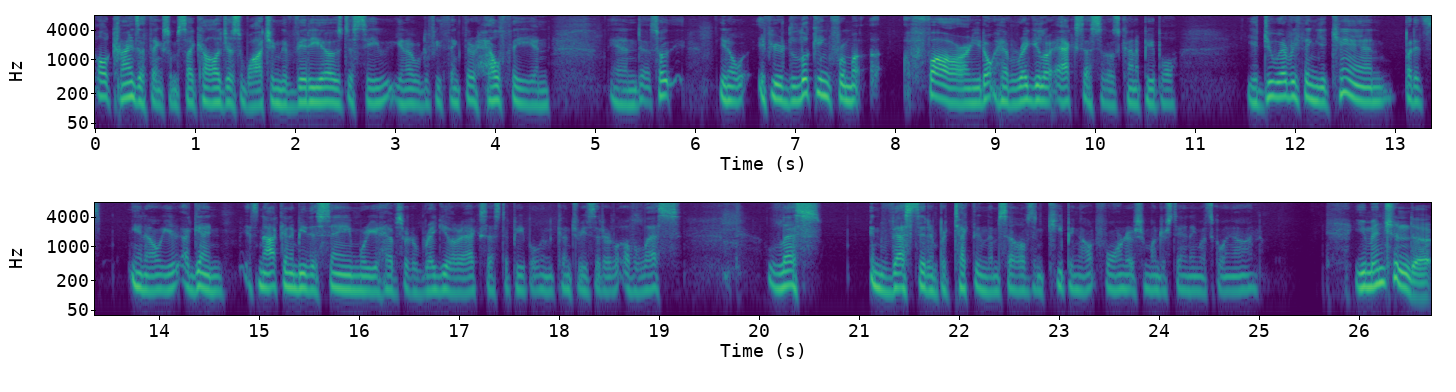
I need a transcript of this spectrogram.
all kinds of things from psychologists watching the videos to see, you know, if you think they're healthy and and uh, so you know, if you're looking from afar and you don't have regular access to those kind of people, you do everything you can, but it's you know, again, it's not going to be the same where you have sort of regular access to people in countries that are of less less invested in protecting themselves and keeping out foreigners from understanding what's going on. You mentioned uh,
